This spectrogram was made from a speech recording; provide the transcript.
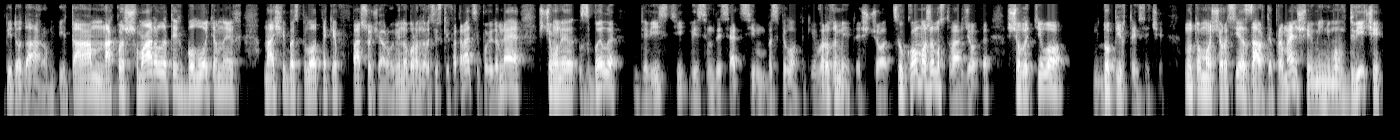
Під ударом, і там накошмарили тих болотяних наші безпілотники. В першу чергу Міноборони Російської Федерації повідомляє, що вони збили 287 безпілотників. Ви розумієте, що цілком можемо стверджувати, що летіло до півтисячі. Ну тому що Росія завжди применшує мінімум вдвічі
